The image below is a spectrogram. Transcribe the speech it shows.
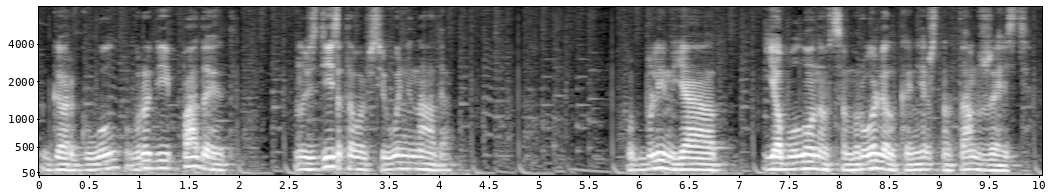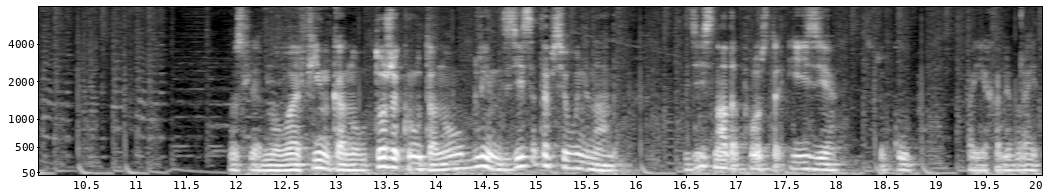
Гаргул вроде и падает, но здесь этого всего не надо. Вот, блин, я яблоновцем ролил, конечно, там жесть. После обновы Афинка, ну, тоже круто, но, блин, здесь это всего не надо. Здесь надо просто изи, суккуб. Поехали в рейд.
